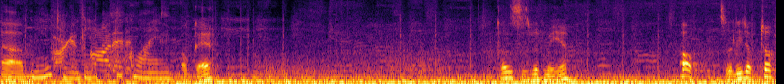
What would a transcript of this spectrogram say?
Um, okay. Oh, this is with me here. Oh, it's a lead up top.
